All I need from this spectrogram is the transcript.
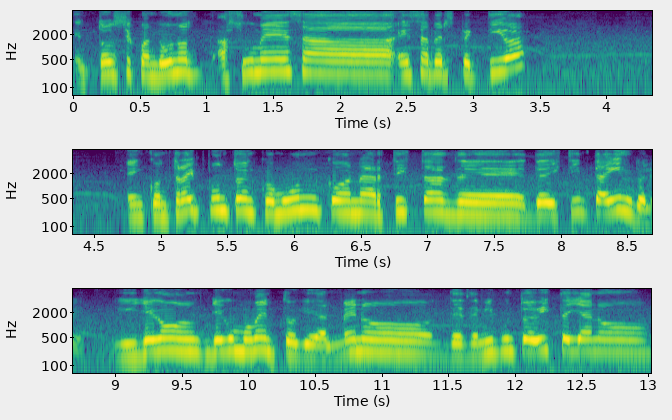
Entonces cuando uno asume esa, esa perspectiva, encontráis puntos en común con artistas de, de distinta índole. Y llega un, llega un momento que al menos desde mi punto de vista ya no,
